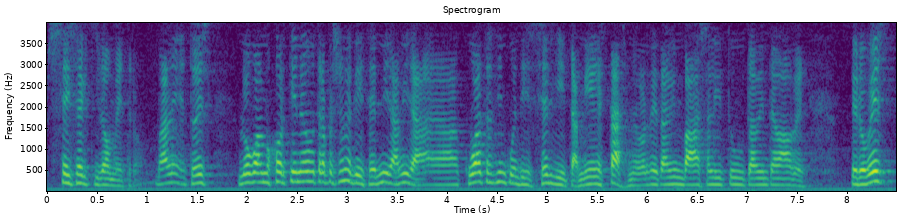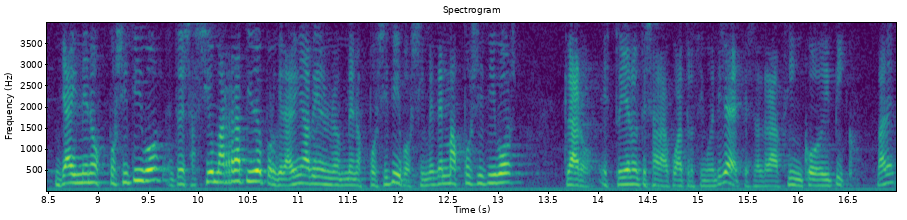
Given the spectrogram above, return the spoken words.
6 el kilómetro, ¿vale? Entonces, Luego a lo mejor tiene otra persona que dice, mira, mira, 4.56, Sergi, también estás, me parece que también vas a salir tú, también te va a ver. Pero ves, ya hay menos positivos, entonces ha sido más rápido porque también había menos positivos. Si meten más positivos, claro, esto ya no te saldrá 4.56, te saldrá 5 y pico, ¿vale?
